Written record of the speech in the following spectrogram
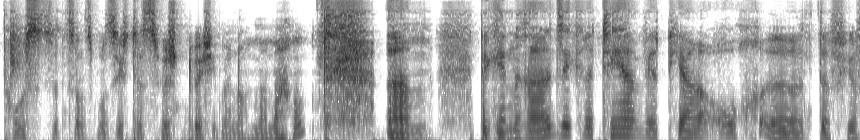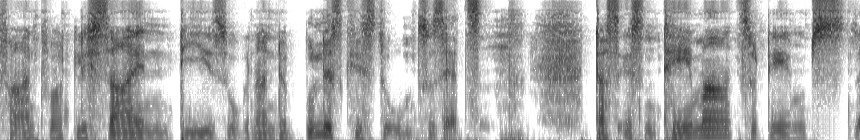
postet, sonst muss ich das zwischendurch immer noch mal machen. Ähm, der Generalsekretär wird ja auch äh, dafür verantwortlich sein, die sogenannte Bundeskiste umzusetzen. Das ist ein Thema, zu dem es äh,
